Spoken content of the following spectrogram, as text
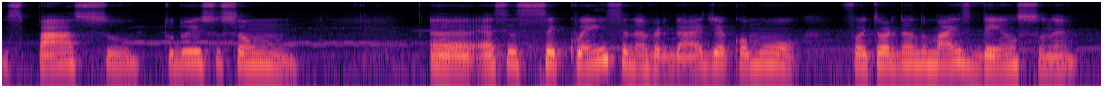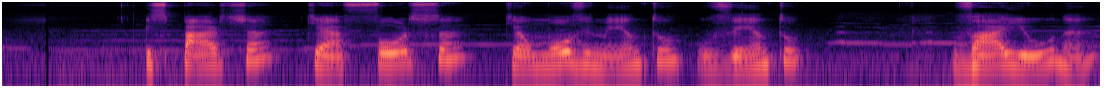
espaço, tudo isso são. Uh, essa sequência, na verdade, é como foi tornando mais denso, né? Sparcha, que é a força, que é o movimento, o vento. Vayu, né?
